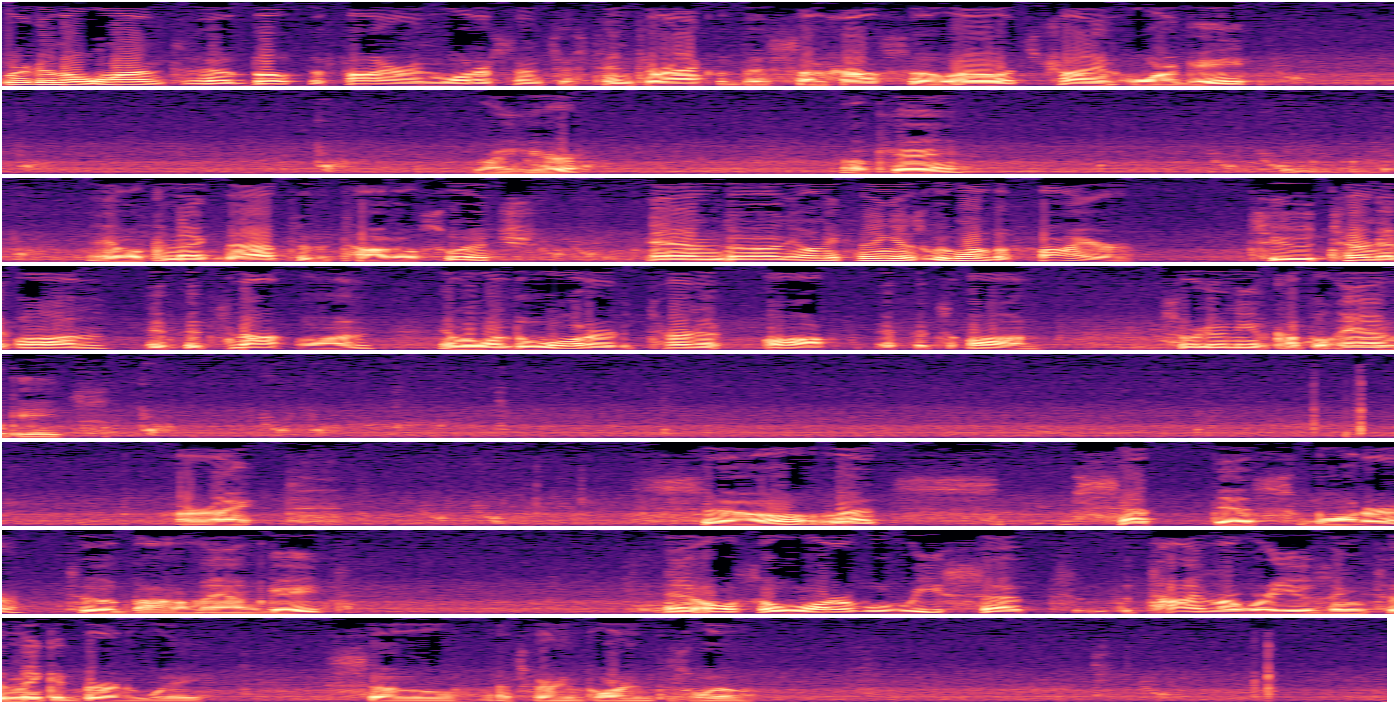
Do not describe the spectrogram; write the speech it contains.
We're going to want uh, both the fire and water sensors to interact with this somehow, so uh, let's try an OR gate. Right here. Okay. And we'll connect that to the toggle switch. And uh, the only thing is we want the fire to turn it on if it's not on. And we want the water to turn it off if it's on. So we're going to need a couple AND gates. Alright. So let's set this water to the bottom AND gate. And also water will reset the timer we're using to make it burn away. So that's very important as well.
